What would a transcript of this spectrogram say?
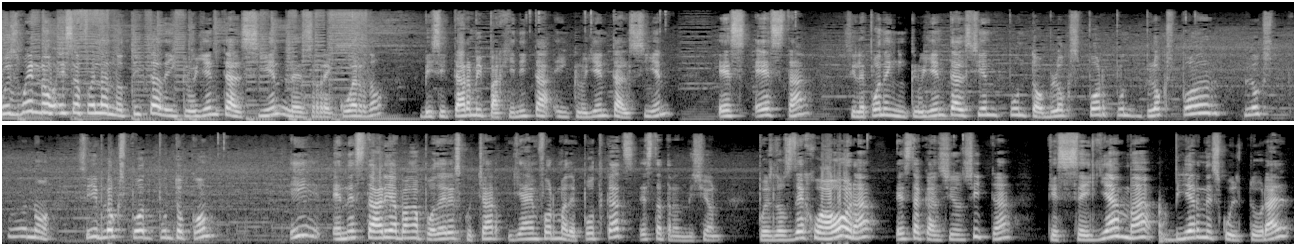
Pues bueno, esa fue la notita de Incluyente al 100. Les recuerdo visitar mi paginita Incluyente al 100. Es esta. Si le ponen incluyente al 100.blogspot, blogspot, blogspot, no, sí, blogspot.com. Y en esta área van a poder escuchar ya en forma de podcast esta transmisión. Pues los dejo ahora esta cancioncita que se llama Viernes Cultural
